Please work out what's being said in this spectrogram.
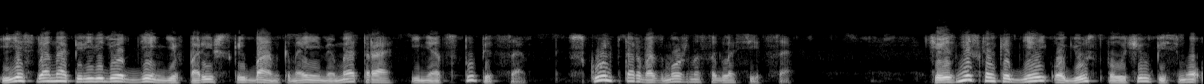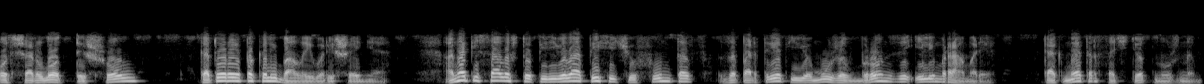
и если она переведет деньги в парижский банк на имя мэтра и не отступится, скульптор, возможно, согласится. Через несколько дней Огюст получил письмо от Шарлотты Шоу, которое поколебало его решение. Она писала, что перевела тысячу фунтов за портрет ее мужа в бронзе или мраморе, как мэтр сочтет нужным.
